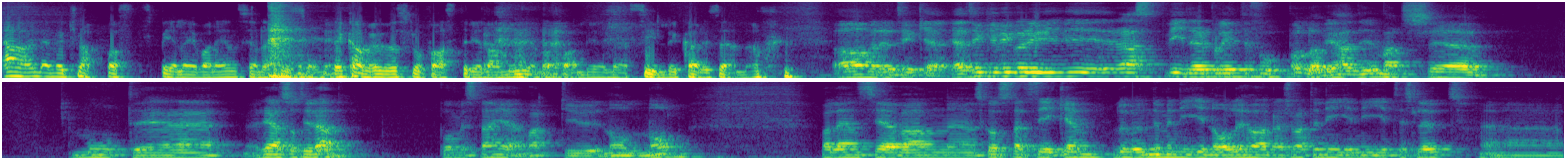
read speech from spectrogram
Ja, han lär väl knappast spela i Valencia nästa säsong. Det kan vi väl slå fast redan nu i alla fall i den här silly-karusellen. Ja, men det tycker jag. Jag tycker vi går raskt vidare på lite fotboll då. Vi hade ju match eh, mot eh, Real Sociedad på Mestalla. Vart ju 0-0. Valencia vann eh, skottstatistiken. Låg under med 9-0 i hörnor så vart det 9-9 till slut. Eh,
